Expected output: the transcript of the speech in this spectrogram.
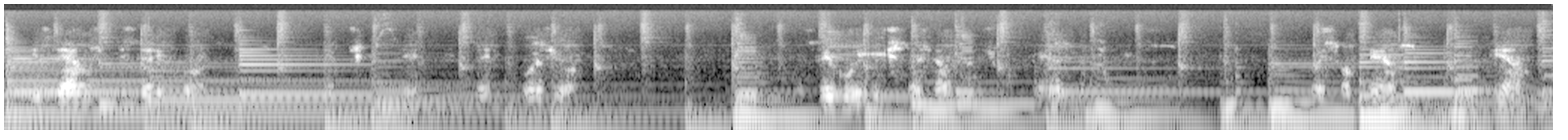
Se quisermos misericórdia, temos que ser misericordiosos. Os egoístas jamais pensam nisso, pois só pensam e amam.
